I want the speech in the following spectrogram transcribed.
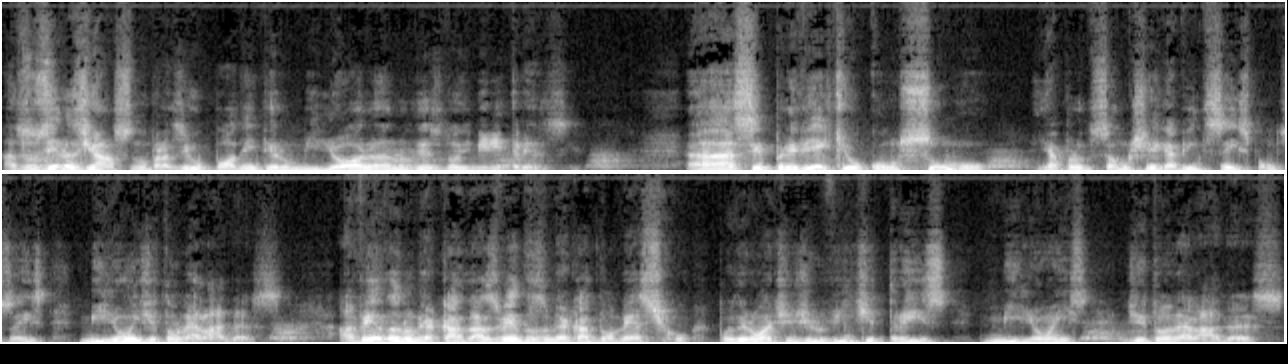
As usinas de aço no Brasil podem ter o melhor ano desde 2013. Ah, se prevê que o consumo e a produção chega a 26,6 milhões de toneladas. A venda no mercado, as vendas no mercado doméstico poderão atingir 23 milhões de toneladas.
